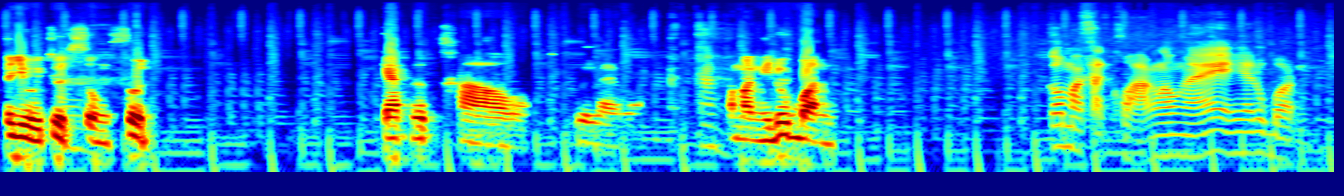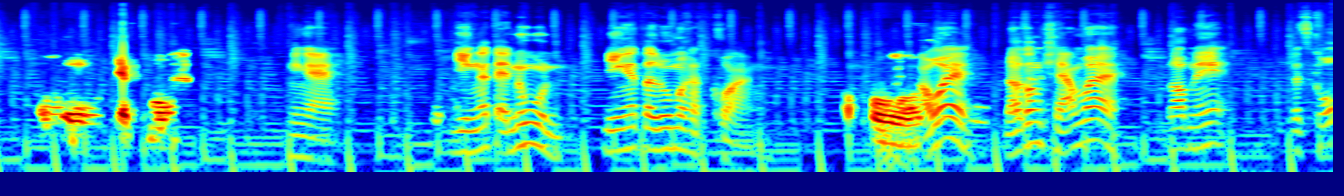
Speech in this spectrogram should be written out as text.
ไปอยู่จุดสูงสุด แกปเพิร์คาวคืออะไรวะทำไมมีลูกบอลก็มาขัดขวางเราไงเฮียลูกบอลโอ้โหเจ็ดโมงนี่ไง ยิงตั้งแต่นู่น ยิงตั้งแต่นู่นมาขัดขวาง โอ้โหเอาเว้ย เราต้องแชมป์เว้ย รอบนี้ let's go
